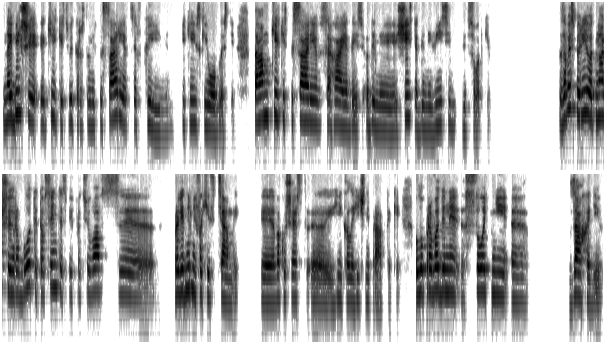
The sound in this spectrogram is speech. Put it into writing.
Найбільша е, кількість використаних писаріїв це в Києві і Київській області. Там кількість писаріїв сягає десь 1,6-1,8%. За весь період нашої роботи Товсинтез співпрацював з е, провідними фахівцями е, в акушерств гінекологічної практики. Було проведено сотні заходів,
